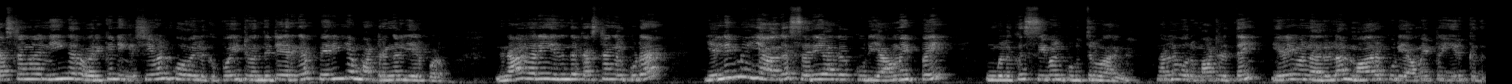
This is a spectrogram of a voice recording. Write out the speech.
கஷ்டங்களை நீங்கிற வரைக்கும் நீங்க சிவன் கோவிலுக்கு போயிட்டு வந்துட்டே இருங்க. பெரிய மாற்றங்கள் ஏற்படும். இந்த நாள் வரை இருந்த கஷ்டங்கள் கூட எளிமையாக சரியாகக்கூடிய அமைப்பை உங்களுக்கு சிவன் கொடுத்துருவாருங்க. நல்ல ஒரு மாற்றத்தை இறைவன் அருளால் மாறக்கூடிய அமைப்பு இருக்குது.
